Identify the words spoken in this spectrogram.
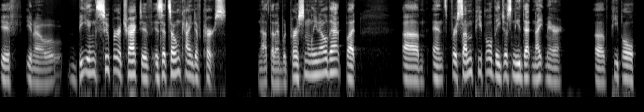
If you know, being super attractive is its own kind of curse. Not that I would personally know that, but um, and for some people, they just need that nightmare of people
